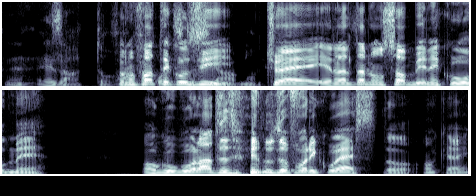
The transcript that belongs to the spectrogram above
Eh, esatto. Sono fatte così, siamo. cioè in realtà non so bene come. Ho googolato ed è venuto fuori questo. Ok.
